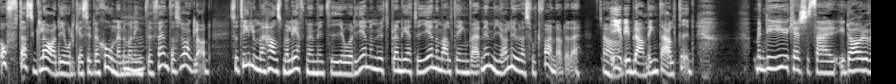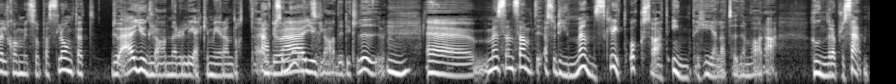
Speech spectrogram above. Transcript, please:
oftast glad i olika situationer när man Mm. inte förväntas vara glad. Så till och med han som har levt med mig i tio år genom utbrändhet och genom allting. Bara, nej men jag luras fortfarande av det där. Ja. I, ibland, inte alltid. Men det är ju kanske så här, idag har du väl kommit så pass långt att du är ju glad när du leker med er dotter. Du Absolut. är ju glad i ditt liv. Eh, men sen samtidigt, alltså det är ju mänskligt också att inte hela tiden vara 100 procent.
